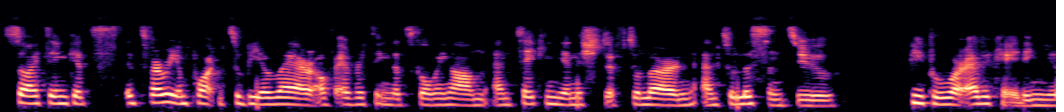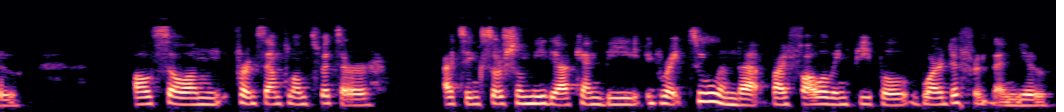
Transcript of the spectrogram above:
So I think it's it's very important to be aware of everything that's going on and taking the initiative to learn and to listen to people who are educating you. Also on for example on Twitter, I think social media can be a great tool in that by following people who are different than you.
